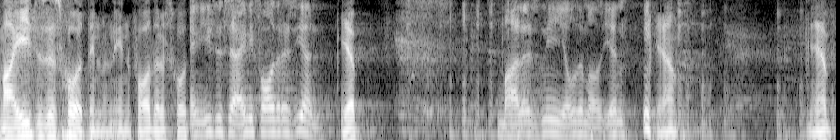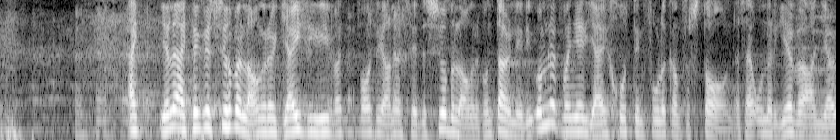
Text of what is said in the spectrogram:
Maar Jesus is God en en Vader is God. En Jesus sê hy en die Vader is een, Jep. maar hulle is nie heeltemal een nie. Ja. Jep. Ek julle ek dink dit is so belangrik jy's hierdie wat Pastor Janne gesê het, dit is so belangrik. Onthou net, die oomblik wanneer jy God ten volle kan verstaan, is hy onderhewe aan jou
